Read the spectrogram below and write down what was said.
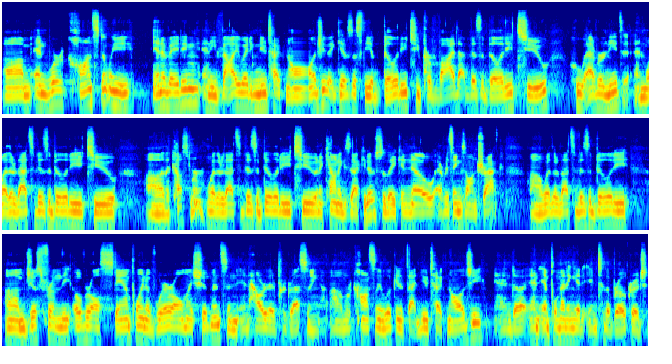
Um, and we're constantly innovating and evaluating new technology that gives us the ability to provide that visibility to whoever needs it. And whether that's visibility to uh, the customer, whether that's visibility to an account executive so they can know everything's on track, uh, whether that's visibility um, just from the overall standpoint of where are all my shipments and, and how are they progressing. Um, we're constantly looking at that new technology and, uh, and implementing it into the brokerage.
